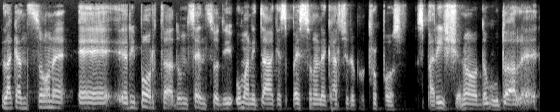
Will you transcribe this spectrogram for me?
la canzone è, riporta ad un senso di umanità che spesso nelle carceri purtroppo sparisce, no? dovuto alle,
